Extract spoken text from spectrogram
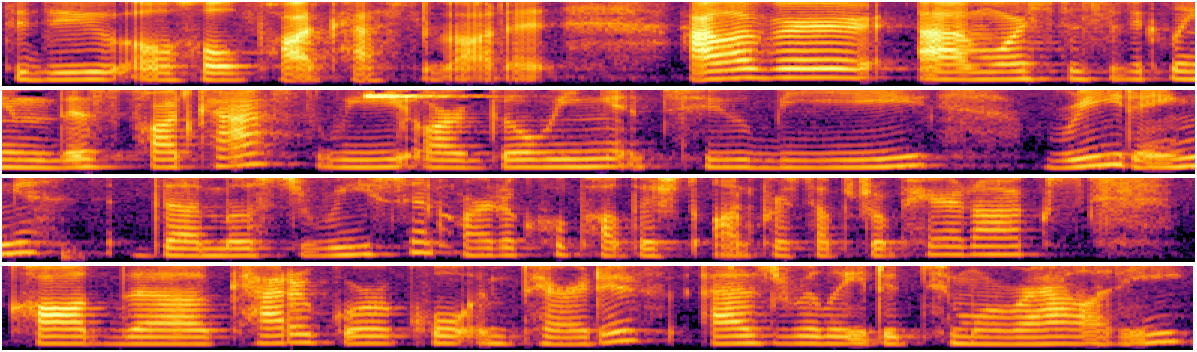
to do a whole podcast about it. However, uh, more specifically in this podcast, we are going to be reading the most recent article published on perceptual paradox called The Categorical Imperative as Related to Morality.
